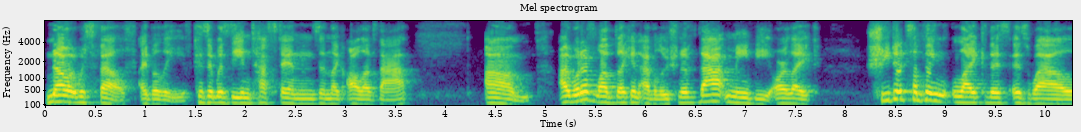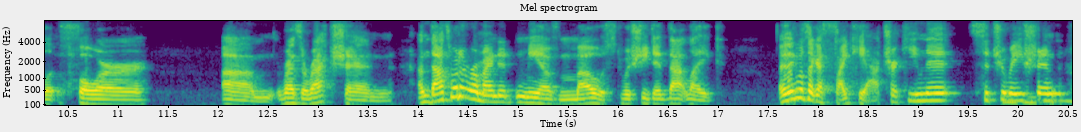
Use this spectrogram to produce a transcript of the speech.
No, it was filth, I believe, because it was the intestines and like all of that. Um, I would have loved like an evolution of that, maybe, or like she did something like this as well for um Resurrection, and that's what it reminded me of most. Was she did that like I think it was like a psychiatric unit situation.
